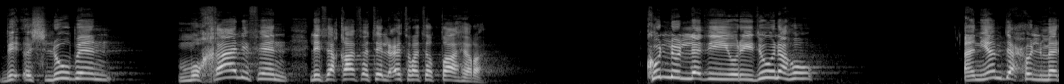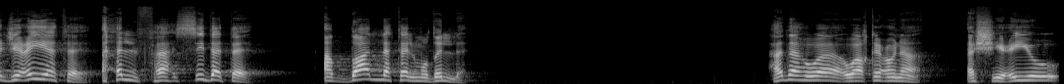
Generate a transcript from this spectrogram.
بأسلوب مخالف لثقافة العترة الطاهرة؟ كل الذي يريدونه أن يمدحوا المرجعية الفاسدة الضالة المضلة. هذا هو واقعنا الشيعي.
